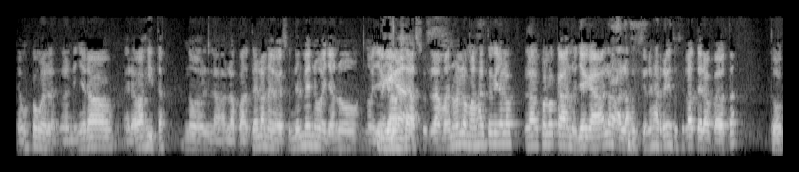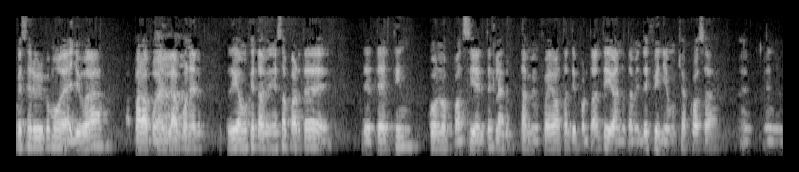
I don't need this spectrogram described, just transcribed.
digamos, como la, la niña era, era bajita, no, la, la parte de la navegación del menú, ella no, no llegaba, llegaba. o sea, su- la mano en lo más alto que ella lo- la colocaba no llegaba a, a las opciones arriba, entonces la terapeuta tuvo que servir como de ayuda para poderla Ah. poner, digamos que también esa parte de, de testing con los pacientes Claro. también fue bastante importante y bueno, también definía muchas cosas en, en el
